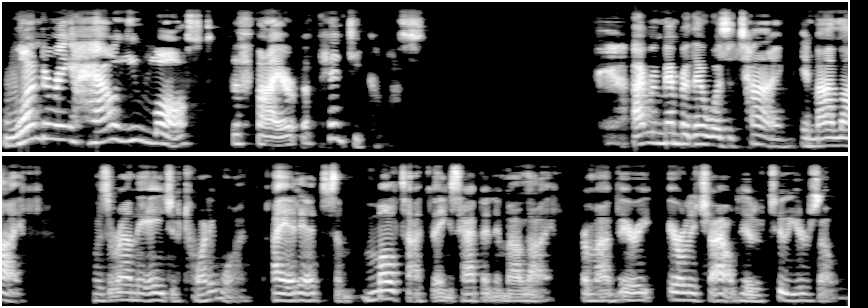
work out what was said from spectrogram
wondering how you lost the fire of Pentecost. I remember there was a time in my life, was around the age of 21. I had had some multi things happen in my life from my very early childhood of two years old.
